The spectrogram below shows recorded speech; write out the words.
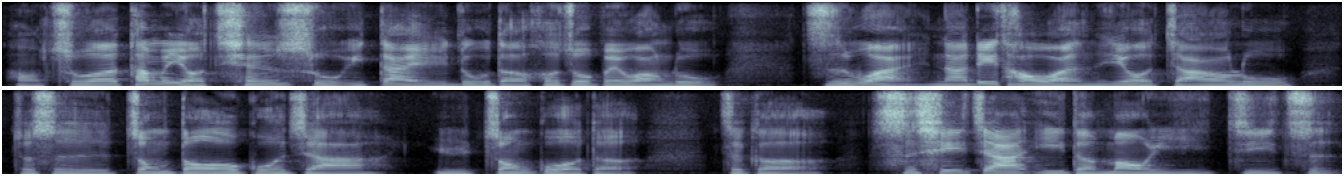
好，除了他们有签署“一带一路”的合作备忘录之外，那立陶宛也有加入就是中东欧国家与中国的这个。十七加一的贸易机制，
